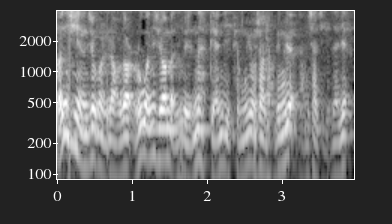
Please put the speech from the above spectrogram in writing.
本期呢就跟你聊到这儿，如果你喜欢本视频呢，点击屏幕右下角订阅，咱们下期再见。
